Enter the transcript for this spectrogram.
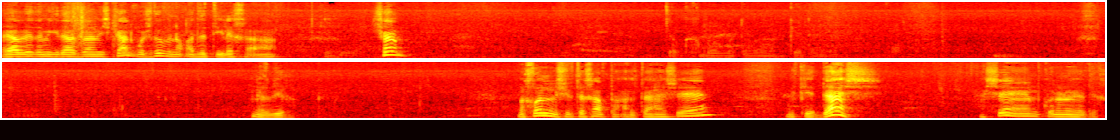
היה בבית המקדש והמשכן, כמו שכתוב, ונועדתי לך שם. לא כל כך ברור בתורה, הקטע הזה. אני אסביר. מכון לשבטך פעלת השם, מקדש השם כוננו ידיך.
